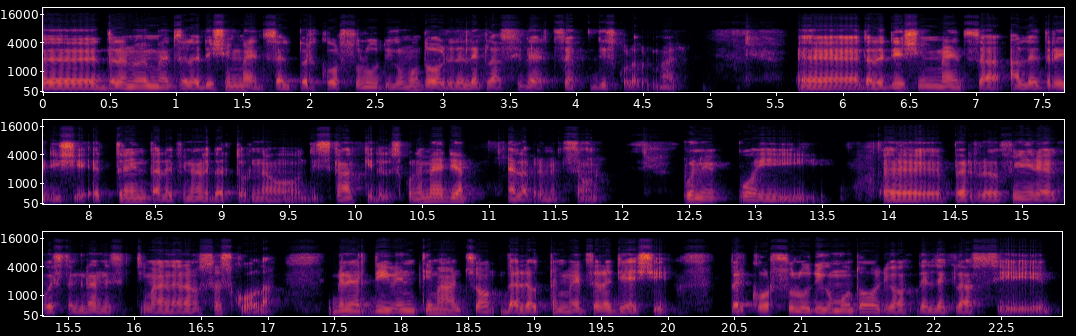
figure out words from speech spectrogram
Eh, dalle 9 e mezza alle 10 e mezza il percorso ludico-motorio delle classi terze di scuola primaria. Eh, dalle 10 e mezza alle 13.30 le finali del torneo di scacchi delle scuole medie e la premiazione. Poi, poi eh, per finire questa grande settimana della nostra scuola, venerdì 20 maggio dalle 8 e mezza alle 10, percorso ludico motorio delle classi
